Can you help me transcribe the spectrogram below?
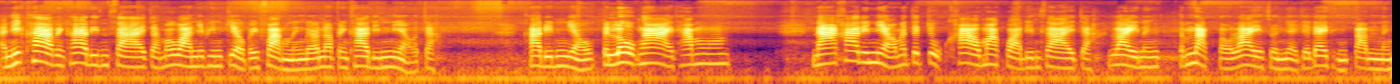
อันนี้ข้าเป็นข้าดินทรายจ้ะเมื่อวานยายพินเกี่ยวไปฝั่งหนึ่งแล้วนะเป็นข้าดินเหนียวจ้ะข้าดินเหนียวเป็นโรคง่ายทำนาข้าวดินเหนียวมันจะจุข้าวมากกว่าดินทรายจ้ะไร่หนึ่งน้ำหนักต่อไร่ส่วนใหญ่จะได้ถึงตันหนึ่ง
